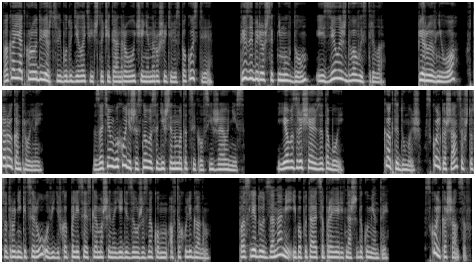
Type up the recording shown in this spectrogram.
Пока я открою дверцу и буду делать вид, что читаю нравоучение нарушителю спокойствия, ты заберешься к нему в дом и сделаешь два выстрела. Первый в него, второй контрольный. Затем выходишь и снова садишься на мотоцикл, съезжая вниз. Я возвращаюсь за тобой. Как ты думаешь, сколько шансов, что сотрудники ЦРУ, увидев, как полицейская машина едет за уже знакомым автохулиганом, последуют за нами и попытаются проверить наши документы? Сколько шансов?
